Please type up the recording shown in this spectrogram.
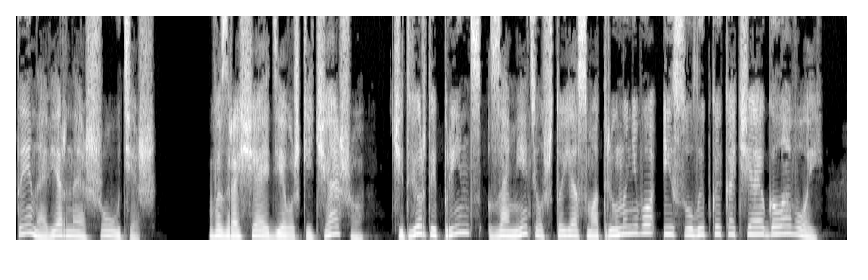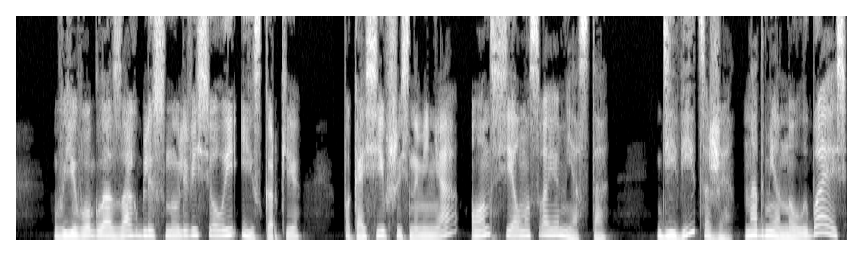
ты, наверное, шутишь». Возвращая девушке чашу, четвертый принц заметил, что я смотрю на него и с улыбкой качаю головой. В его глазах блеснули веселые искорки. Покосившись на меня, он сел на свое место. Девица же, надменно улыбаясь,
